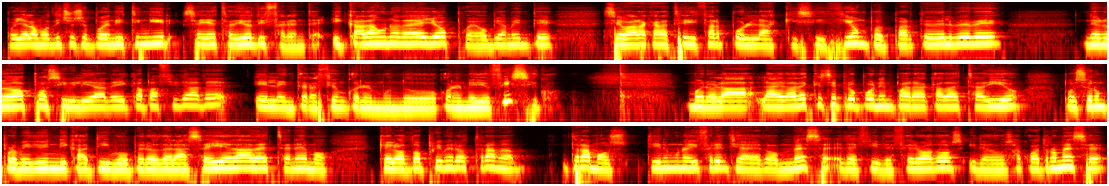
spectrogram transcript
pues ya lo hemos dicho, se pueden distinguir seis estadios diferentes y cada uno de ellos, pues obviamente se va a caracterizar por la adquisición por parte del bebé de nuevas posibilidades y capacidades en la interacción con el mundo, con el medio físico. Bueno, las edades que se proponen para cada estadio pues son un promedio indicativo, pero de las seis edades tenemos que los dos primeros tramos, tienen una diferencia de dos meses, es decir, de 0 a 2 y de 2 a 4 meses.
